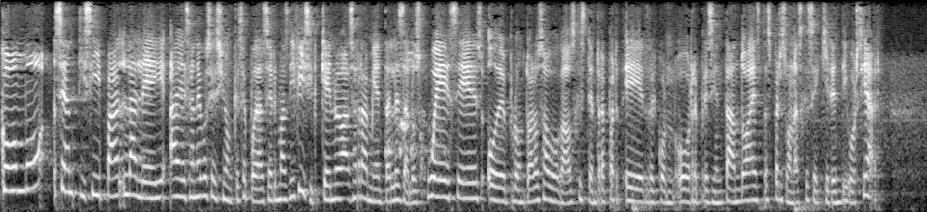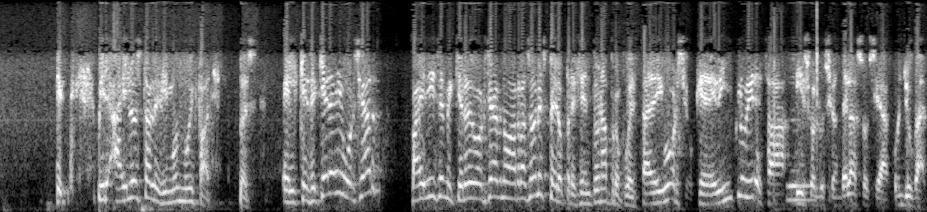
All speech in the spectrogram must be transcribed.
¿Cómo se anticipa la ley a esa negociación que se puede hacer más difícil? ¿Qué nuevas herramientas les da a los jueces o de pronto a los abogados que estén eh, o representando a estas personas que se quieren divorciar? Mira, ahí lo establecimos muy fácil. Pues el que se quiere divorciar va y dice me quiero divorciar, no da razones, pero presenta una propuesta de divorcio que debe incluir esa mm. disolución de la sociedad conyugal.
